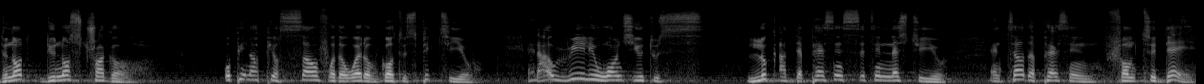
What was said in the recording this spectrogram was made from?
Do not, do not struggle. Open up yourself for the word of God to speak to you. And I really want you to look at the person sitting next to you and tell the person, from today,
